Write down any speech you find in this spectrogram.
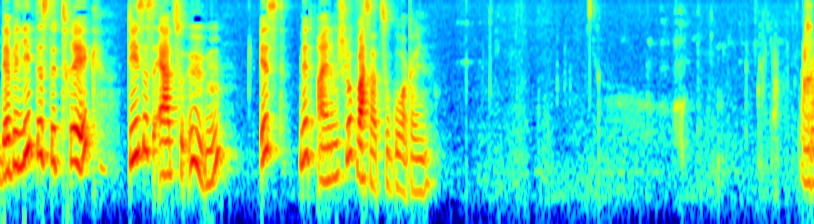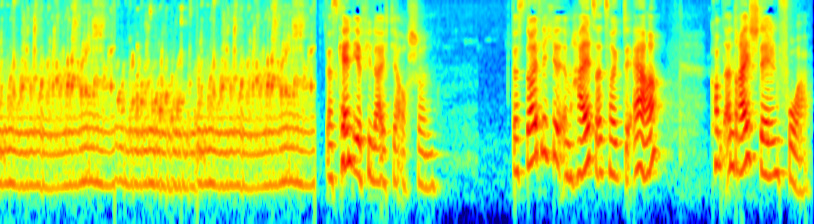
Der beliebteste Trick, dieses R zu üben, ist mit einem Schluck Wasser zu gurgeln. Das kennt ihr vielleicht ja auch schon. Das deutliche im Hals erzeugte R kommt an drei Stellen vor.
